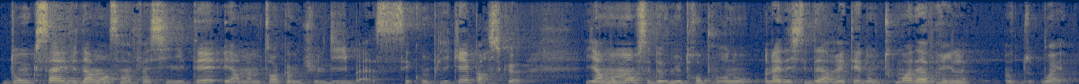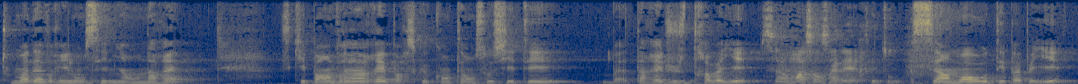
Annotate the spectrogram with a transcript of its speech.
Donc ça, évidemment, ça a facilité. Et en même temps, comme tu le dis, bah, c'est compliqué parce que il y a un moment où c'est devenu trop pour nous. On a décidé d'arrêter. Donc tout le mois d'avril, euh, ouais, tout le mois d'avril, on s'est mis en arrêt. Ce qui n'est pas un vrai arrêt parce que quand tu es en société, bah, t'arrêtes juste de travailler. C'est un mois sans salaire, c'est tout. C'est un mois où t'es pas payé.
